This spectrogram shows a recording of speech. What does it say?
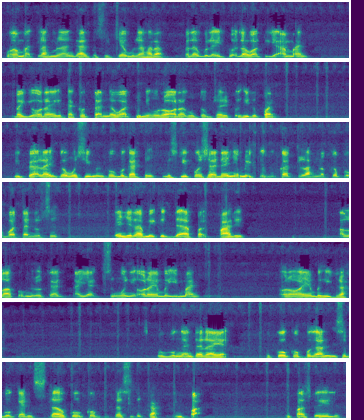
Muhammad telah melanggar kesucian bulan haram. Padahal bulan itu adalah waktu yang aman bagi orang yang ketakutan dan waktu ini orang-orang untuk mencari penghidupan. Di pihak lain, kaum muslimin pun berkata, meskipun seandainya mereka bukan telah melakukan perbuatan dosa, yang jelas mereka tidak dapat pahala. Allah pun menurunkan ayat, sesungguhnya orang yang beriman, orang-orang yang berhijrah. Hubungan antara ayat. Hukum-hukum perang disebutkan setelah hukum-hukum tentang sedekah, impak. Impak sukarela.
